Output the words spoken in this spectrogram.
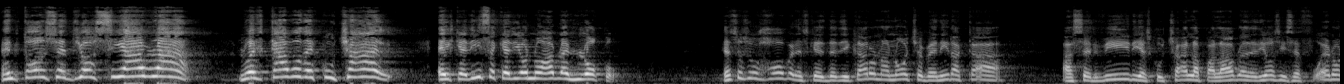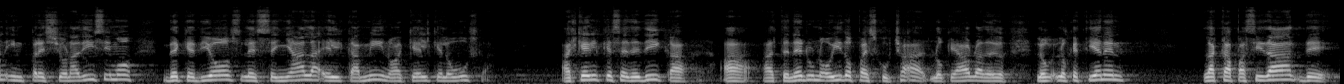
entonces Dios sí habla, lo acabo de escuchar. El que dice que Dios no habla es loco. Esos son jóvenes que dedicaron anoche venir acá a servir y escuchar la palabra de Dios y se fueron impresionadísimos de que Dios les señala el camino a aquel que lo busca, aquel que se dedica a, tener un oído para escuchar lo que habla de Dios, los que tienen la capacidad de,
